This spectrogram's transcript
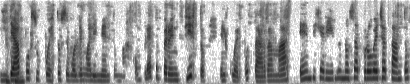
y ya por supuesto se vuelve un alimento más completo, pero insisto, el cuerpo tarda más en digerirlo y no se aprovecha tanto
